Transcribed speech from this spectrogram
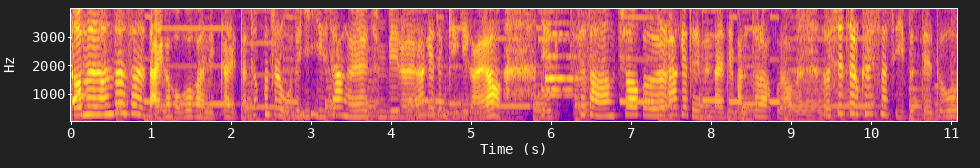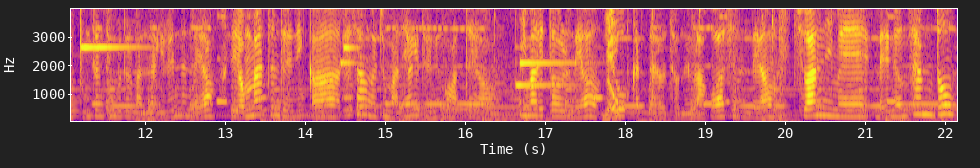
저는 한살한살 나이가 먹어가니까 일단 첫 번째로 오늘 이 이상을 준비를 하게 된 계기가요 옛 회상 추억을 하게 되는 날들 많더라고요 어, 실제로 크리스마스 이브 때도 동창 친구들을 만나기로 했는데요. 연말쯤 되니까 회상을 좀 많이 하게 되는 것 같아요. 이 말이 떠오르네요. 주옥 같아요, 저는. 라고 하시는데요. 주아님의 내년 삶도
